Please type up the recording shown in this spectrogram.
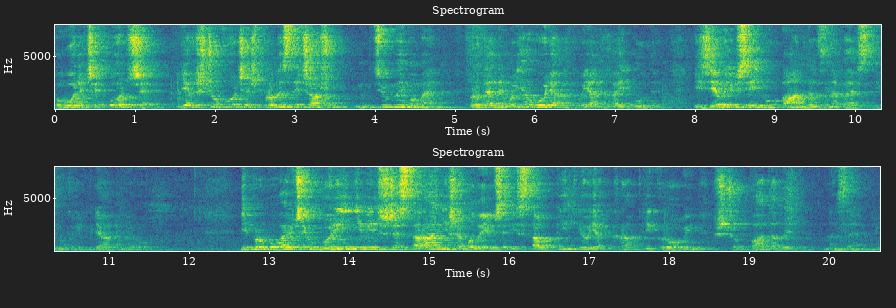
Говорячи, Отче, якщо хочеш, пронеси чашу цю мимо мене, проте не моя воля, а твоя нехай буде. І з'явився йому ангел з небес і укріпляв. І пробуваючи в борінні, він ще старанніше молився і став його, як краплі крові, що падали на землю.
